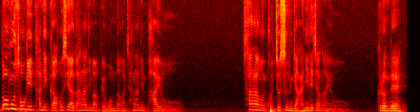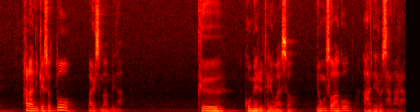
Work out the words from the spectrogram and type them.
너무 속이 타니까 호세아가 하나님 앞에 원망하지. 하나님 봐요. 사람은 고쳐 쓰는 게 아니래잖아요. 그런데 하나님께서 또 말씀합니다. 그 고멜을 데려와서 용서하고 아내로 삼아라.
